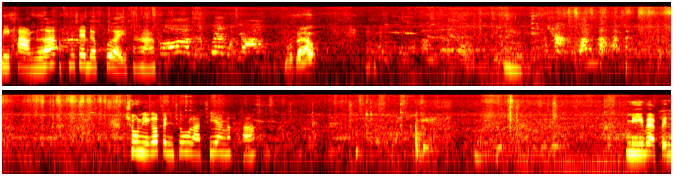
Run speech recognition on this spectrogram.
มีขาวเนื้อ ไม่ใช่เนื้อเปื่อยนะคะพ่อเนื้อแป้งหมดยางหมดแล้วหนักสั้นหนักช่วงนี้ก็เป็นช่วงเวลาเที่ยงนะคะ มีแบบเป็น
